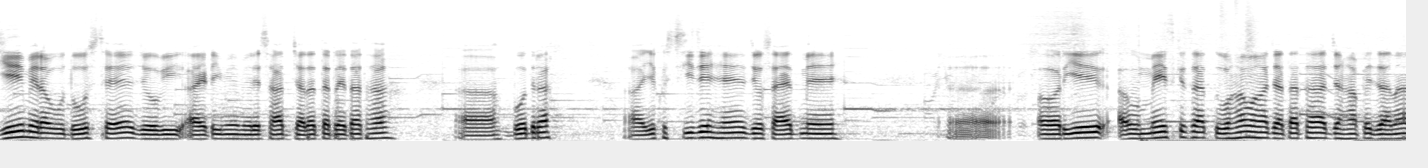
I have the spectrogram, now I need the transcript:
ये मेरा वो दोस्त है जो भी आईआईटी में मेरे साथ ज़्यादातर रहता था बोदरा ये कुछ चीज़ें हैं जो शायद मैं और ये मैं इसके साथ वहाँ वहाँ जाता था जहाँ पे जाना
